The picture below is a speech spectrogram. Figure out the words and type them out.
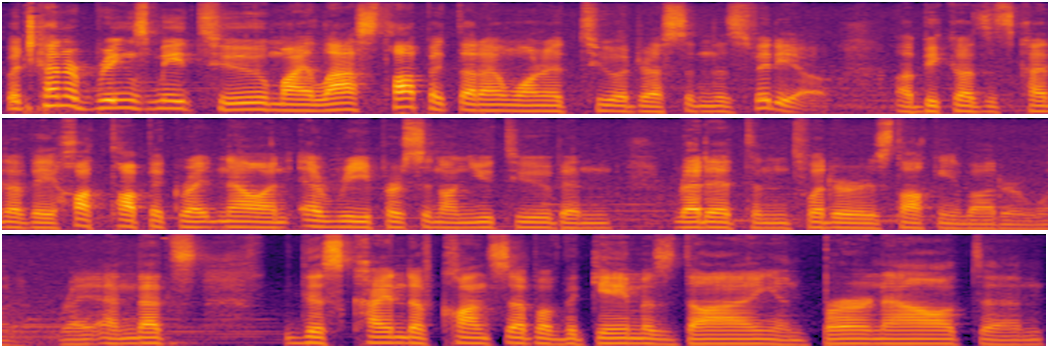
Which kind of brings me to my last topic that I wanted to address in this video, uh, because it's kind of a hot topic right now, and every person on YouTube and Reddit and Twitter is talking about it or whatever, right? And that's this kind of concept of the game is dying and burnout, and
